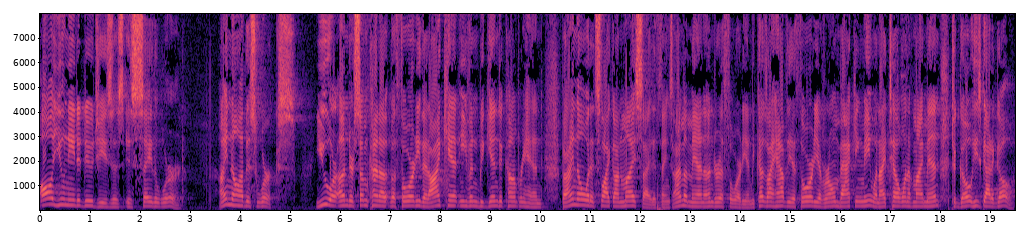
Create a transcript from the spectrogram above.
All you need to do, Jesus, is say the word. I know how this works. You are under some kind of authority that I can't even begin to comprehend, but I know what it's like on my side of things. I'm a man under authority, and because I have the authority of Rome backing me, when I tell one of my men to go, he's got to go.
